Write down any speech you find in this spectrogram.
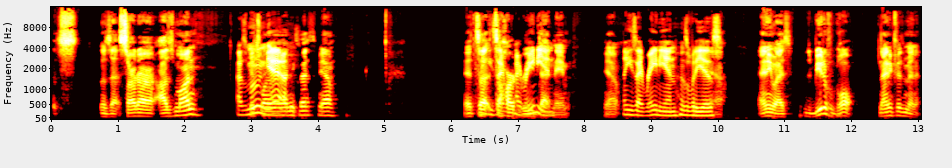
was that Sardar Azmoun? One yeah, 95th? yeah. It's a, it's a hard Ir- read that Iranian. name. Yeah. He's Iranian, is what he is. Yeah. Anyways, it's a beautiful goal. 95th minute.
